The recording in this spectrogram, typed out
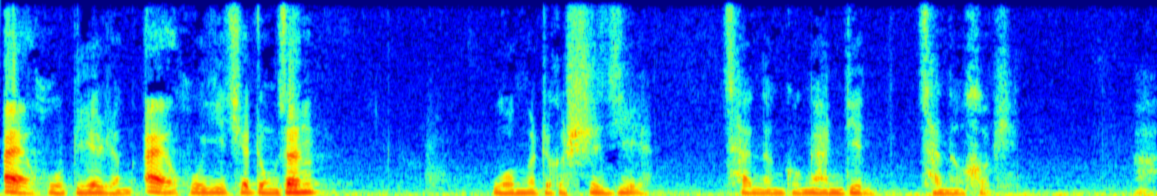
爱护别人，爱护一切众生，我们这个世界。才能够安定，才能和平，啊，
